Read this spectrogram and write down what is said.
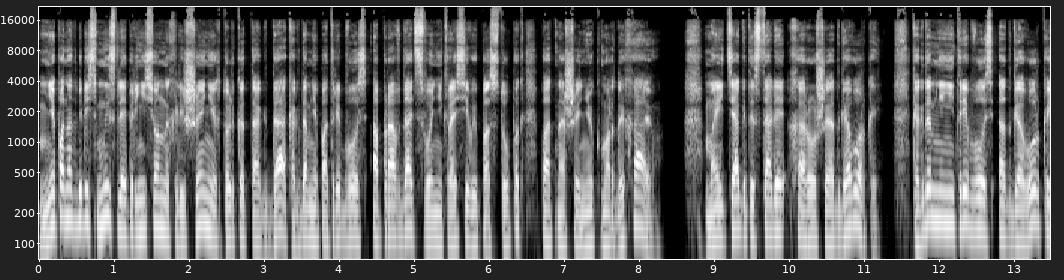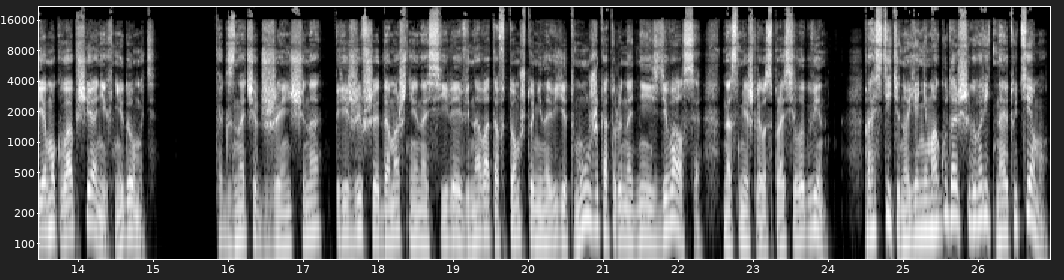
Мне понадобились мысли о перенесенных лишениях только тогда, когда мне потребовалось оправдать свой некрасивый поступок по отношению к Мордыхаю. Мои тяготы стали хорошей отговоркой. Когда мне не требовалась отговорка, я мог вообще о них не думать. Так значит, женщина, пережившая домашнее насилие, виновата в том, что ненавидит мужа, который над ней издевался, насмешливо спросила Гвин. Простите, но я не могу дальше говорить на эту тему.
